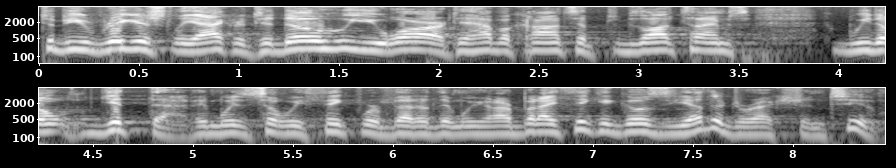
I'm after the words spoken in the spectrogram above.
to be rigorously accurate, to know who you are, to have a concept. A lot of times we don't get that, and we, so we think we're better than we are. But I think it goes the other direction too.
